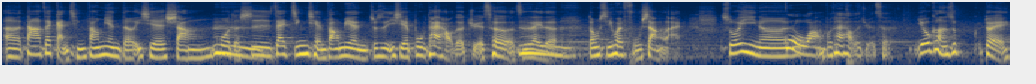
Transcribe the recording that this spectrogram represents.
呃，大家在感情方面的一些伤，嗯或者是在金钱方面，就是一些不太好的决策之类的嗯东西会浮上来。所以呢，过往不太好的决策。有可能是对，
